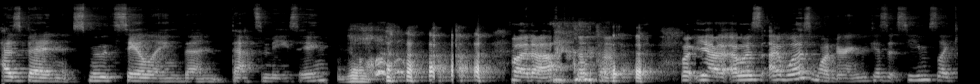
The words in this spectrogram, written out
has been smooth sailing, then that's amazing. No. but uh, but yeah, I was I was wondering because it seems like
